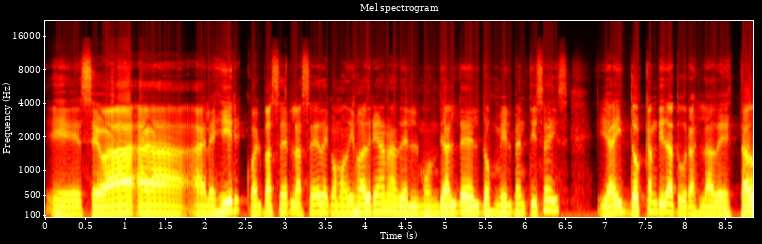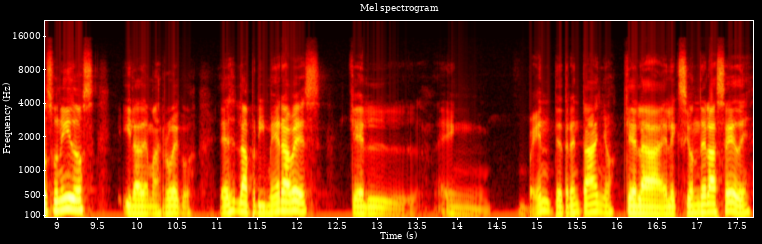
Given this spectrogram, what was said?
eh, se va a, elegir cuál va a ser la sede como dijo Adriana del mundial del 2026 y hay dos candidaturas la de Estados Unidos y la de Marruecos es la primera vez que en 20, 30 años que la elección de la sede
